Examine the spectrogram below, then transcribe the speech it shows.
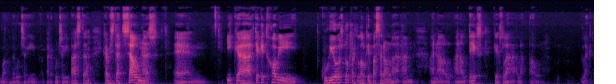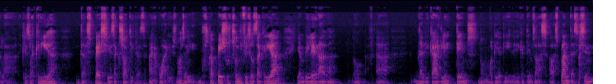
bueno, aconseguir, per aconseguir pasta, que ha visitat saunes eh, i que té aquest hobby curiós no, per tot el que passarà en, la, en, en, el, en el text, que és la, la, el, la, la, que és la cria d'espècies exòtiques en aquaris, no? és a dir, buscar peixos que són difícils de criar i a ell li agrada no? Eh, dedicar-li temps, no? igual que jo aquí dedica temps a les, a les plantes i sent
